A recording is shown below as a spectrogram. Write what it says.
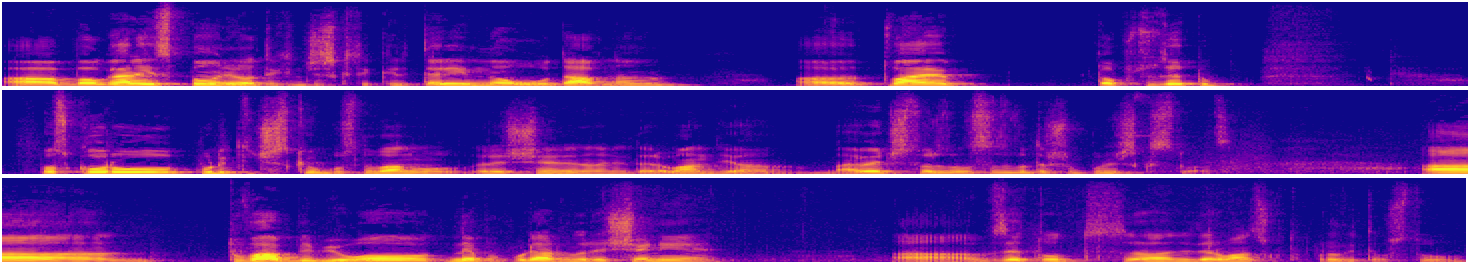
а, България е изпълнила техническите критерии много отдавна. А, това е общо взето по-скоро политически обосновано решение на Нидерландия, най-вече свързано с вътрешно-политическа ситуация. А, това би било непопулярно решение, а, взето от а, нидерландското правителство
